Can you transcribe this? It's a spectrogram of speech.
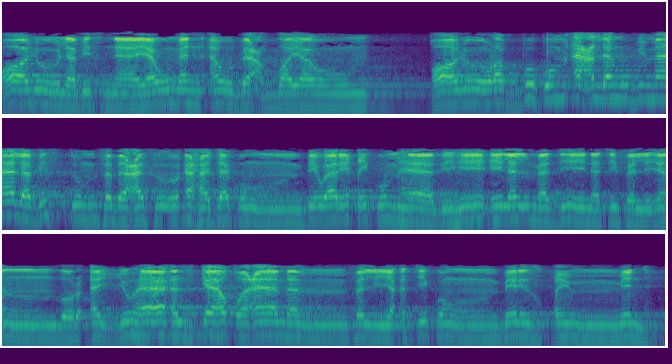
قالوا لبثنا يوما أو بعض يوم. قالوا ربكم أعلم بما لبثتم فابعثوا أحدكم بورقكم هذه إلى المدينة فلينظر أيها أزكى طعاما فليأتكم برزق منه.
